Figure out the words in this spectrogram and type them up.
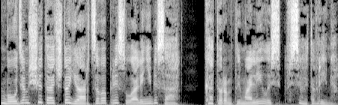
Будем считать, что Ярцева прислали небеса, которым ты молилась все это время».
